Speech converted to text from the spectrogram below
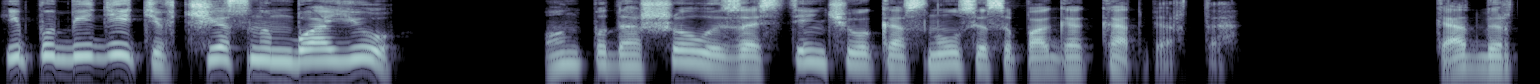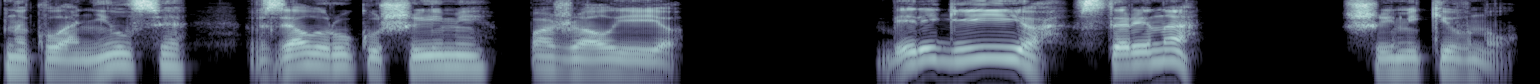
и победите в честном бою!» Он подошел и застенчиво коснулся сапога Катберта. Катберт наклонился, взял руку Шими, пожал ее. «Береги ее, старина!» Шими кивнул.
